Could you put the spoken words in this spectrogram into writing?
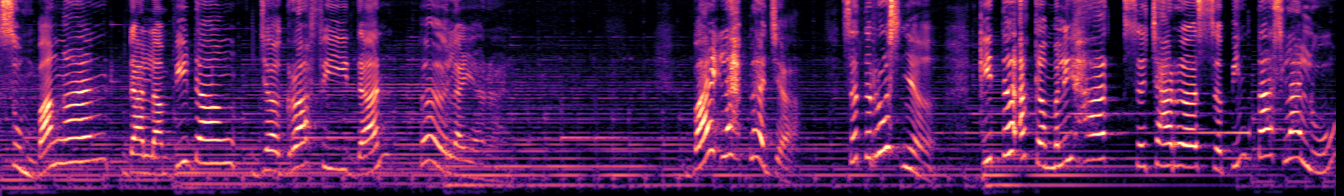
sumbangan dalam bidang geografi dan pelayaran. Baiklah pelajar, seterusnya kita akan melihat secara sepintas lalu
